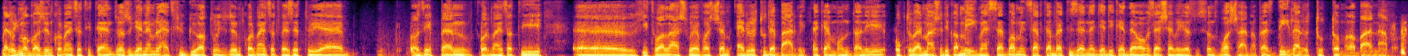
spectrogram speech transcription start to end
mert hogy maga az önkormányzati teendő az ugye nem lehet függő attól, hogy az önkormányzat vezetője az éppen kormányzati uh, hitvallású-e vagy sem. Erről tud-e bármit nekem mondani? Október másodika még messzebb van, mint szeptember 14-e, de az esemény az viszont vasárnap lesz délelőtt tudtom a bárnában.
